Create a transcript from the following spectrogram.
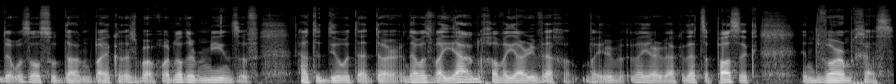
that was also done by Hakadosh Baruch Hu, another means of how to deal with that dar, and that was Vayan Vayarivecha. That's a pasuk in Dvarim Ches,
